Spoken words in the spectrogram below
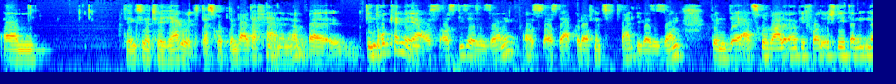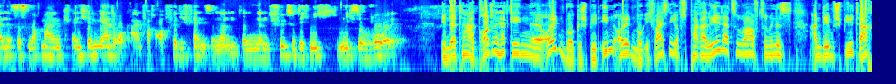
Ähm, denkst du natürlich, ja gut, das rückt in weiter Ferne, ne? Weil den Druck kennen wir ja aus, aus dieser Saison, aus, aus der abgelaufenen Zweitligasaison. Wenn der Erzrivale irgendwie vor dir steht, dann, dann ist es nochmal ein Quäntchen mehr Druck einfach, auch für die Fans. Und dann, dann, dann fühlst du dich nicht, nicht so wohl. In der Tat. Braunschweig hat gegen äh, Oldenburg gespielt, in Oldenburg. Ich weiß nicht, ob es parallel dazu war, auf zumindest an dem Spieltag.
